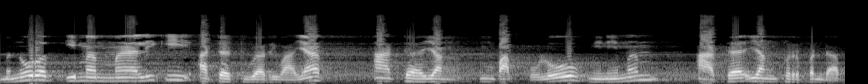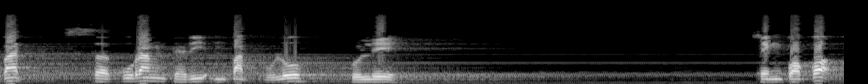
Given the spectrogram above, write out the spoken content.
Menurut Imam Maliki ada dua riwayat. Ada yang empat puluh minimum. Ada yang berpendapat sekurang dari empat puluh boleh. Sing pokok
